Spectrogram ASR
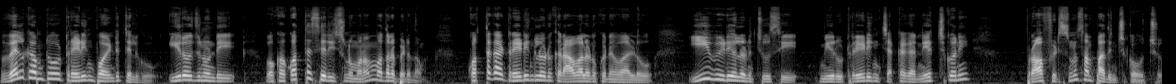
Welcome to trading point Telugu. ఈ రోజు నుండి ఒక కొత్త సిరీస్ను మనం మొదలు పెడదాం. కొత్తగా ట్రేడింగ్లోకి రావాలనుకునే వాళ్ళు ఈ వీడియోలను చూసి మీరు ట్రేడింగ్ చక్కగా నేర్చుకొని ప్రాఫిట్స్ను సంపాదించుకోవచ్చు.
